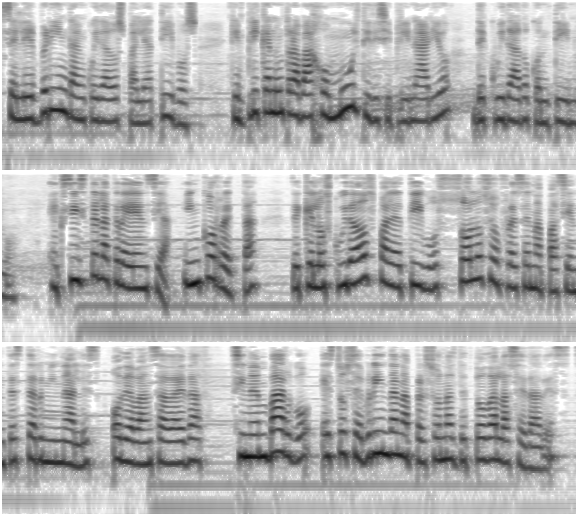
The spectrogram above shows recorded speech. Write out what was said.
se le brindan cuidados paliativos, que implican un trabajo multidisciplinario de cuidado continuo. Existe la creencia incorrecta de que los cuidados paliativos solo se ofrecen a pacientes terminales o de avanzada edad. Sin embargo, estos se brindan a personas de todas las edades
